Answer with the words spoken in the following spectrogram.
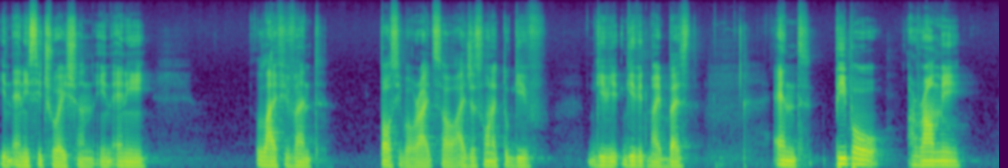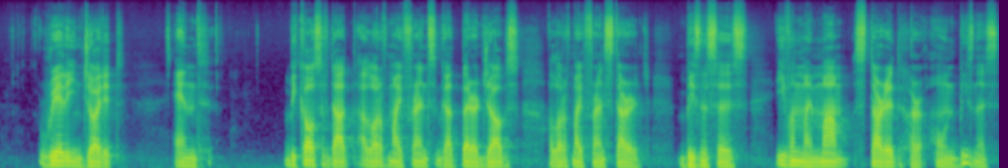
in any situation, in any life event possible, right? So I just wanted to give give it give it my best. And people around me really enjoyed it. And because of that, a lot of my friends got better jobs. A lot of my friends started businesses. Even my mom started her own business.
